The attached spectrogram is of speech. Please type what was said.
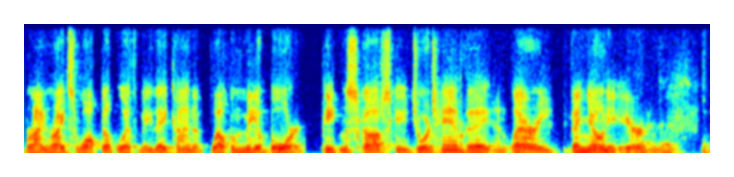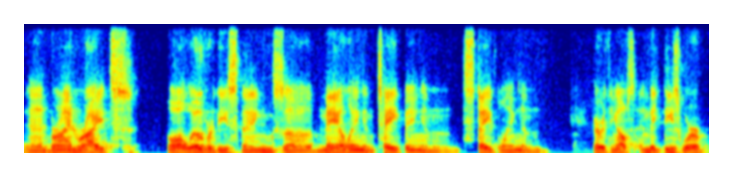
Brian Wrights walked up with me. They kind of welcomed me aboard. Pete Moskovsky, George Hanvey, and Larry Vagnoni here, and Brian Wrights all over these things, uh, nailing and taping and stapling and everything else. And they, these were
